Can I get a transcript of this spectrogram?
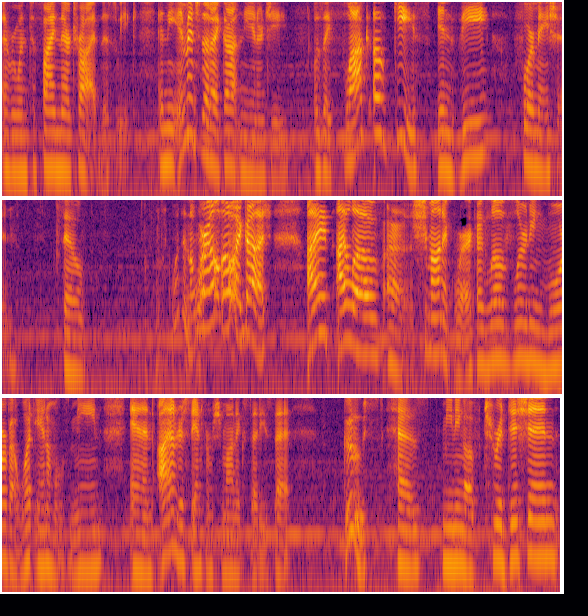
everyone to find their tribe this week. And the image that I got in the energy was a flock of geese in V formation. So, what in the world? Oh my gosh. I, I love uh, shamanic work. I love learning more about what animals mean. And I understand from shamanic studies that goose has meaning of tradition,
